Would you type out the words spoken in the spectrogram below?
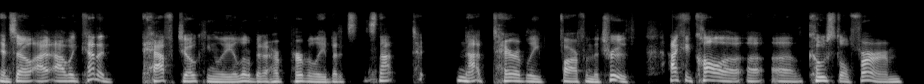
And so I, I would kind of half jokingly, a little bit of hyperbole, but it's it's not t- not terribly far from the truth. I could call a, a, a, coastal firm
